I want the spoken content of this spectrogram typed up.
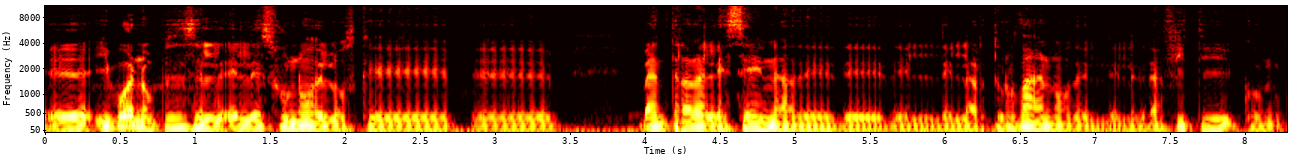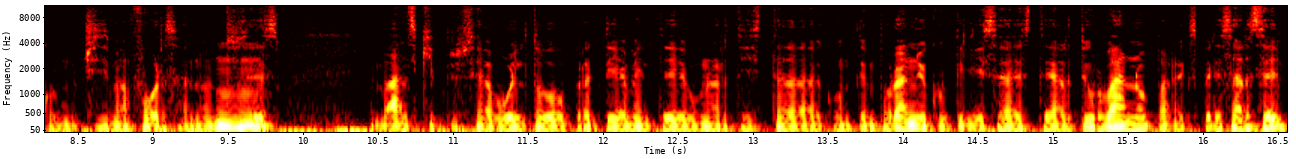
Eh, y bueno, pues es él es uno de los que eh, va a entrar a la escena de, del, arte urbano, del, del graffiti, con, con, muchísima fuerza. ¿no? Entonces, Bansky pues, se ha vuelto prácticamente un artista contemporáneo que utiliza este arte urbano para expresarse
